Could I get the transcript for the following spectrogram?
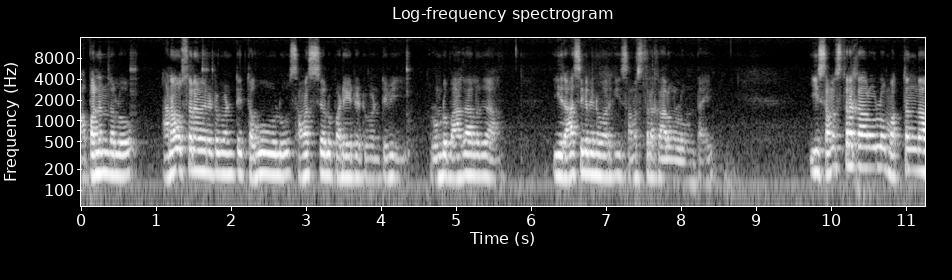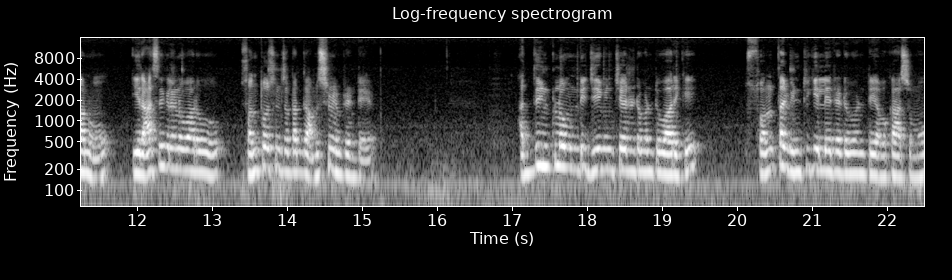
అపనందలు అనవసరమైనటువంటి తగువులు సమస్యలు పడేటటువంటివి రెండు భాగాలుగా ఈ రాశి కలిగిన వారికి ఈ సంవత్సర కాలంలో ఉంటాయి. ఈ సంవత్సర కాలంలో మొత్తంగాను ఈ రాశి కలిగిన వారు సంతోషించదగ్గ అంశం ఏమిటంటే అద్దె ఇంట్లో ఉండి జీవించేటటువంటి వారికి సొంత ఇంటికి వెళ్ళేటటువంటి అవకాశము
